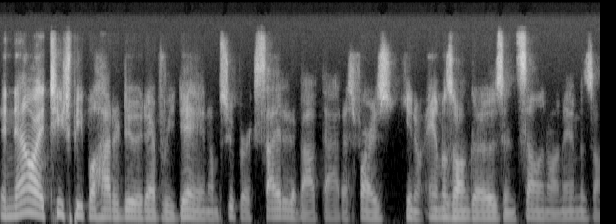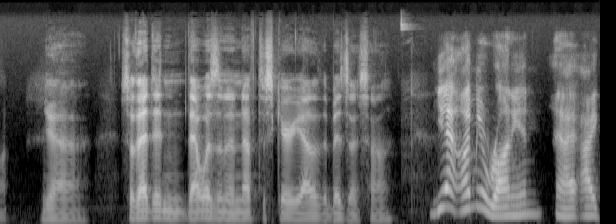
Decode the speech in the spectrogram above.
And now I teach people how to do it every day. And I'm super excited about that as far as, you know, Amazon goes and selling on Amazon. Yeah. So that didn't that wasn't enough to scare you out of the business, huh? Yeah, I'm Iranian. I, I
